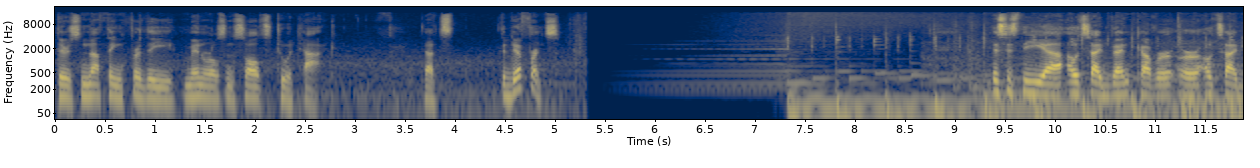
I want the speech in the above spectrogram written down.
there's nothing for the minerals and salts to attack. That's the difference. This is the uh, outside vent cover or outside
